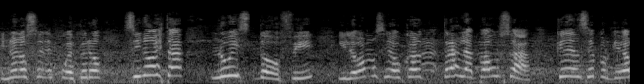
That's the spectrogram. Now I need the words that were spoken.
y no lo sé después, pero si no está Luis Doffi, y lo vamos a ir a buscar tras la pausa, quédense porque va...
